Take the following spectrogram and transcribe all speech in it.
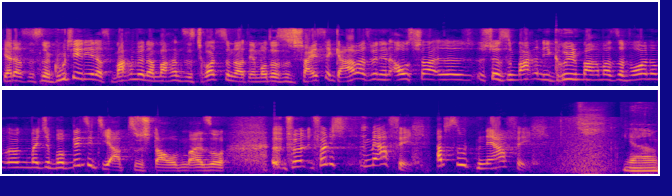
ja, das ist eine gute Idee, das machen wir, dann machen sie es trotzdem nach dem Motto, es ist scheißegal, was wir in den Ausschüssen machen, die Grünen machen, was sie wollen, um irgendwelche Publicity abzustauben. Also äh, völlig nervig, absolut nervig. Ja,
